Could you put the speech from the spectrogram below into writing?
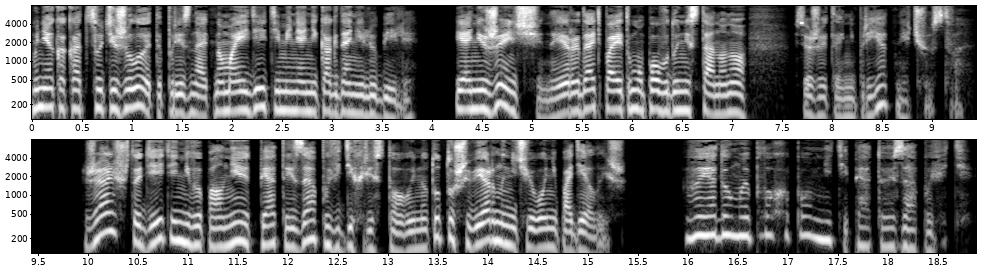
Мне, как отцу, тяжело это признать, но мои дети меня никогда не любили. Я не женщина, и рыдать по этому поводу не стану, но все же это неприятное чувство. Жаль, что дети не выполняют пятые заповеди Христовой, но тут уж верно ничего не поделаешь. Вы, я думаю, плохо помните пятую заповедь.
